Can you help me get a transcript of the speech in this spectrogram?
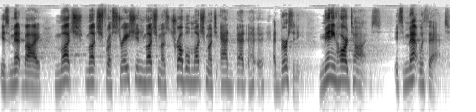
is met by much, much frustration, much, much trouble, much, much ad, ad, adversity, many hard times. It's met with that.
